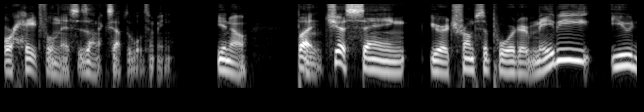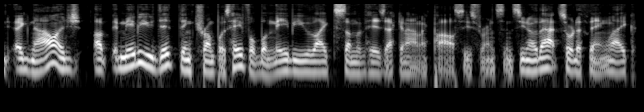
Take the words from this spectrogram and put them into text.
or hatefulness is unacceptable to me, you know? But Hmm. just saying you're a Trump supporter, maybe you acknowledge, uh, maybe you did think Trump was hateful, but maybe you liked some of his economic policies, for instance, you know, that sort of thing. Like,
